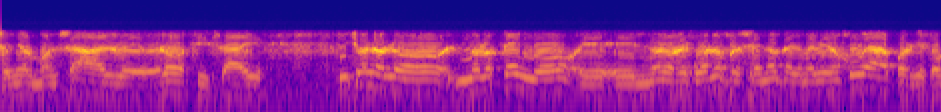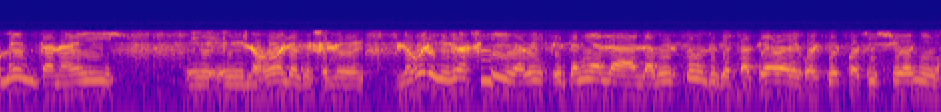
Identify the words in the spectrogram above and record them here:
señor Monsalve, Orótica, y, y yo no lo no los tengo, eh, eh, no lo recuerdo, pero se nota que me vieron jugar porque comentan ahí eh, eh, los goles que se le los goles que yo hacía viste tenía la, la virtud de que pateaba de cualquier posición y,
